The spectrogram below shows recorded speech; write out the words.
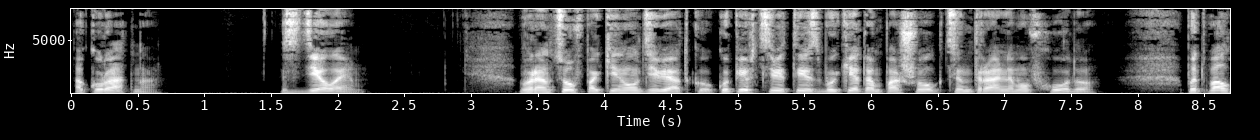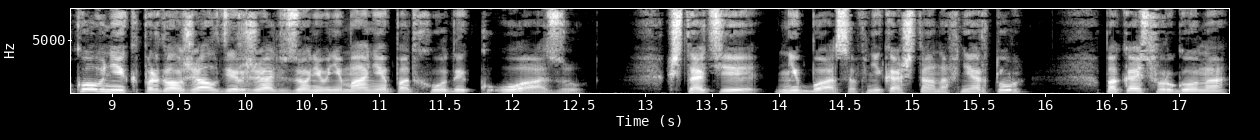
Аккуратно. Сделаем. Воронцов покинул девятку. Купив цветы с букетом, пошел к центральному входу. Подполковник продолжал держать в зоне внимания подходы к УАЗу. Кстати, ни Басов, ни Каштанов, ни Артур пока из фургона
